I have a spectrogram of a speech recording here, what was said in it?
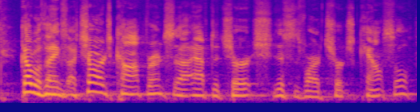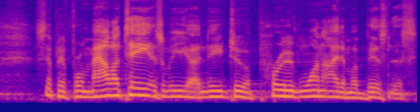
A couple of things. A charge conference uh, after church. This is for our church council. Simply a formality as we uh, need to approve one item of business,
